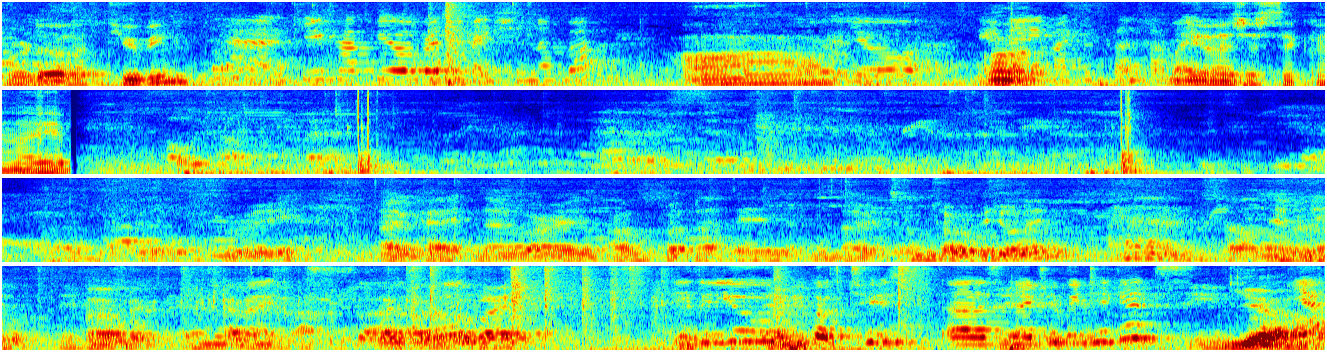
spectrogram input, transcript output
for the tubing. Yeah, do you have your reservation number? Uh, Your, your Uh, name, I can that way. yeah, just a second. I I'm sorry, what was your name? Emily. Perfect. Correct. Thanks, So, bye. these are your, you've got two uh, snow tubing tickets? Yeah. Yeah,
